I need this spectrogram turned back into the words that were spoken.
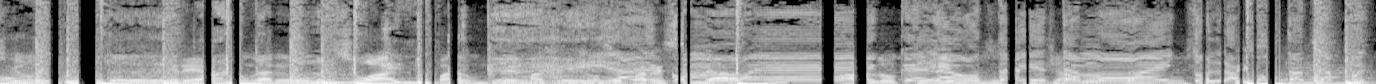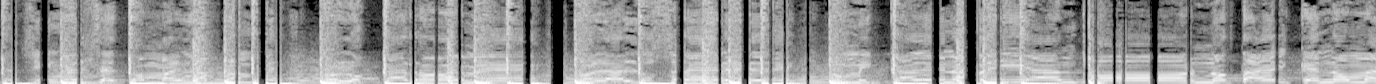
canción un visual para un tema que no se parece nada a lo que hemos escuchado brillando, nota el que no me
